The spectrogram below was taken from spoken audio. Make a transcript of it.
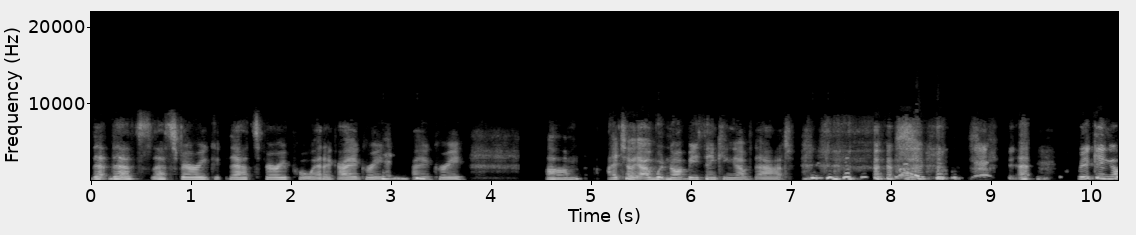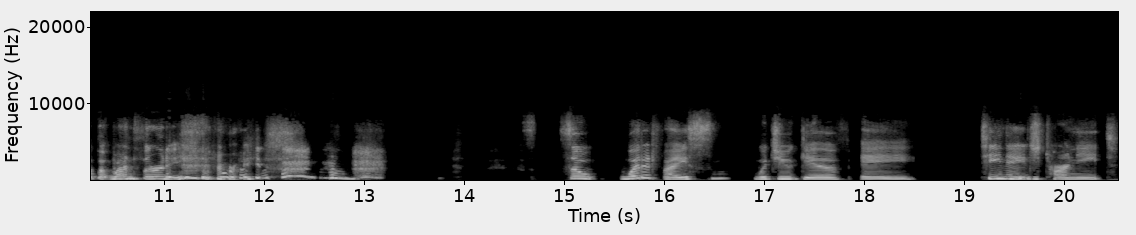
That that's that's very that's very poetic. I agree. I agree. Um, I tell you, I would not be thinking of that. Waking up at 1.30, right? So, what advice would you give a teenage Tarneet,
